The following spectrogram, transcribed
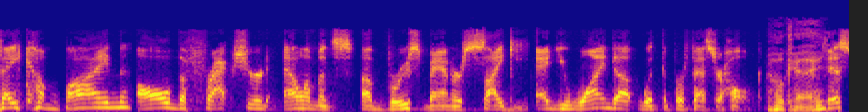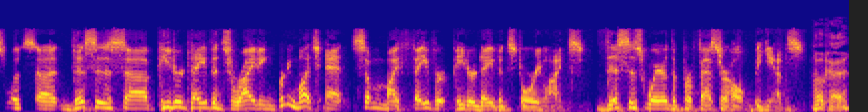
They combine all the fractured elements of Bruce Banner's psyche, and you wind up with the Professor Hulk. Okay. This was uh, this is uh, Peter David's writing pretty much at some of my favorite Peter David storylines. This is where the Professor Hulk begins. Okay.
